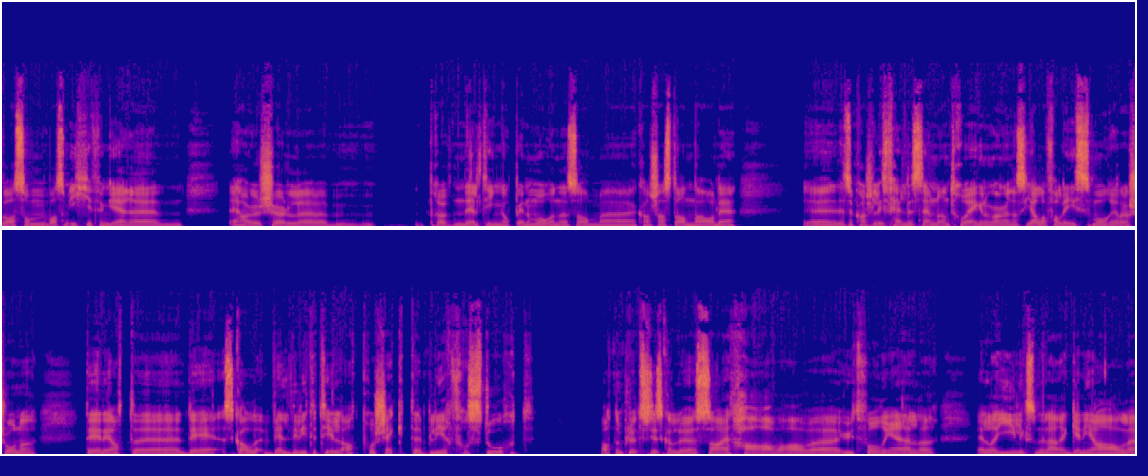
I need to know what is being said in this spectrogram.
hva som, hva som ikke fungerer. Jeg har jo sjøl prøvd en del ting opp gjennom årene som uh, kanskje har stranda. Og det, uh, det som kanskje er litt fellesnevneren, tror jeg noen ganger, altså, i alle fall i små redaksjoner, det er det at uh, det skal veldig lite til at prosjektet blir for stort. At en plutselig skal løse et hav av utfordringer, eller, eller gi liksom det der geniale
